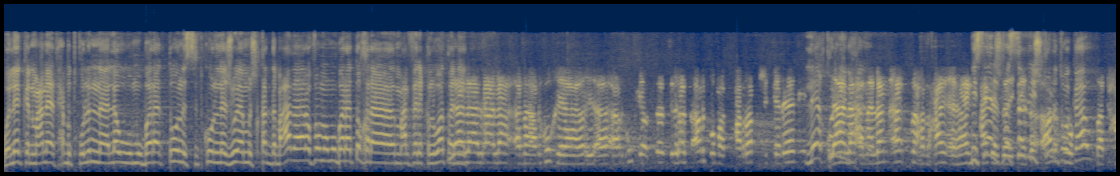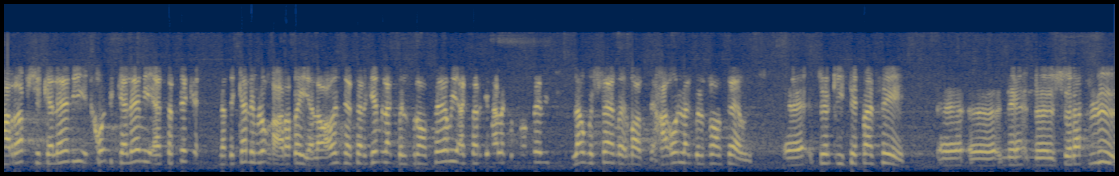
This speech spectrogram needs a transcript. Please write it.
ولكن معناها تحب تقول لنا لو مباراة تونس تكون الأجواء مش قد بعضها راه فما مباراة أخرى مع الفريق الوطني. لا لا لا لا أنا أرجوك يا أرجوك يا أستاذ بلال أرجو ما تحرفش كلامي. لا، لا لا. أنا لن أسمح حاجة بيسالش زي كده. ما تحرفش كلامي. خد كلامي أنت بتك... أنا بتكلم لغة عربية. لو عاوزني أترجم لك بالفرنساوي أترجمها لك بالفرنساوي. لو مش فاهم المصري هقول لك بالفرنساوي. ce qui s'est passé ne, ne sera plus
